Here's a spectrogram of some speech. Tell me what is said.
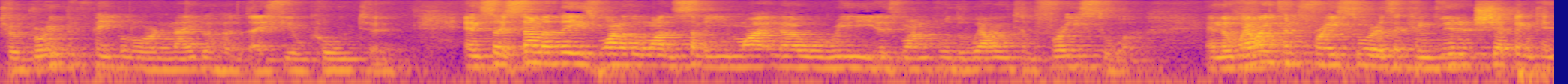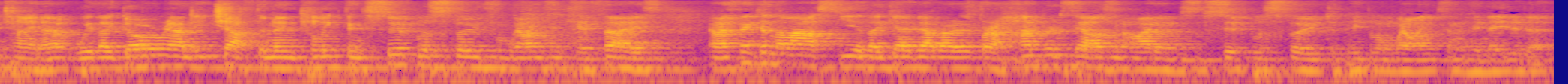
to a group of people or a neighbourhood they feel called to. And so some of these, one of the ones some of you might know already is one called the Wellington Free Store. And the Wellington Free Store is a converted shipping container where they go around each afternoon collecting surplus food from Wellington cafes. And I think in the last year they gave out over 100,000 items of surplus food to people in Wellington who needed it.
